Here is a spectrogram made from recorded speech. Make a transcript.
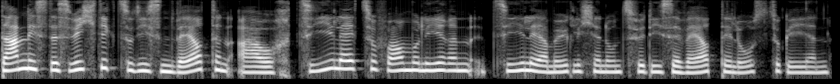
dann ist es wichtig, zu diesen Werten auch Ziele zu formulieren. Ziele ermöglichen uns für diese Werte loszugehen.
